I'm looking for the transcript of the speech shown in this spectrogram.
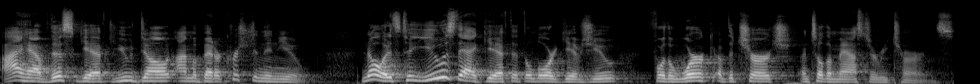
I have this gift, you don't, I'm a better Christian than you. No, it's to use that gift that the Lord gives you for the work of the church until the Master returns.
